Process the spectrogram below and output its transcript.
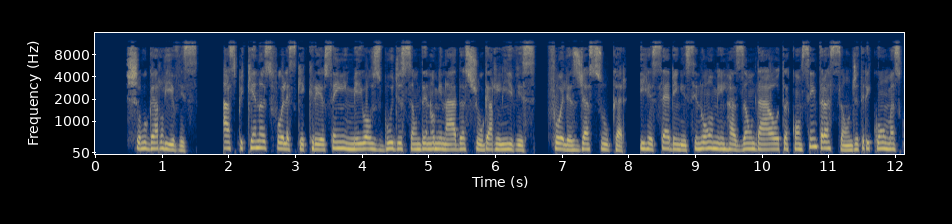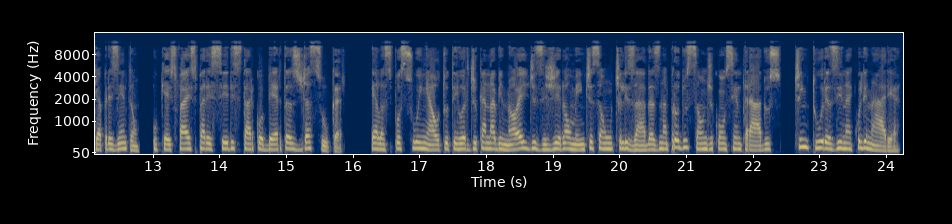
Sugar leaves. As pequenas folhas que crescem em meio aos budes são denominadas sugar leaves, folhas de açúcar, e recebem esse nome em razão da alta concentração de tricomas que apresentam, o que as faz parecer estar cobertas de açúcar. Elas possuem alto teor de canabinoides e geralmente são utilizadas na produção de concentrados, tinturas e na culinária.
